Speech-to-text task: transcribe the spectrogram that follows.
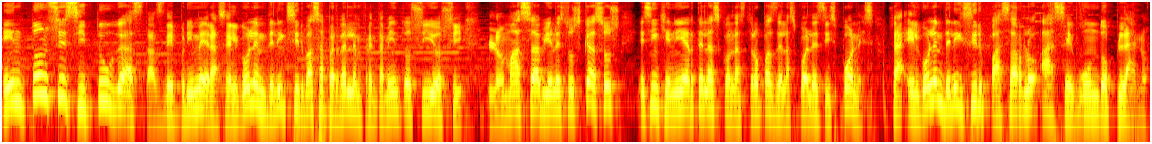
Entonces, si tú gastas de primeras el golem de elixir, vas a perder el enfrentamiento sí o sí. Lo más sabio en estos casos es ingeniártelas con las tropas de las cuales dispones. O sea, el golem de elixir pasarlo a segundo plano.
